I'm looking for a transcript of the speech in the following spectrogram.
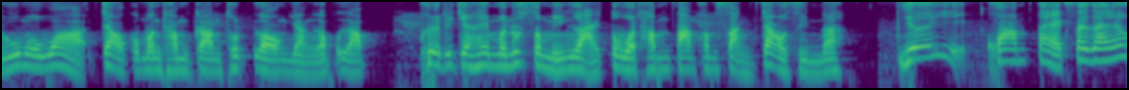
รู้มาว่าเจ้ากำลังทำการทดลองอย่างลับๆ เพื่อที่จะให้มนุษย์สมิงหลายตัวทำตามคำสั่งเจ้าสินนะ เย้ย ความแตกซะแล้ว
